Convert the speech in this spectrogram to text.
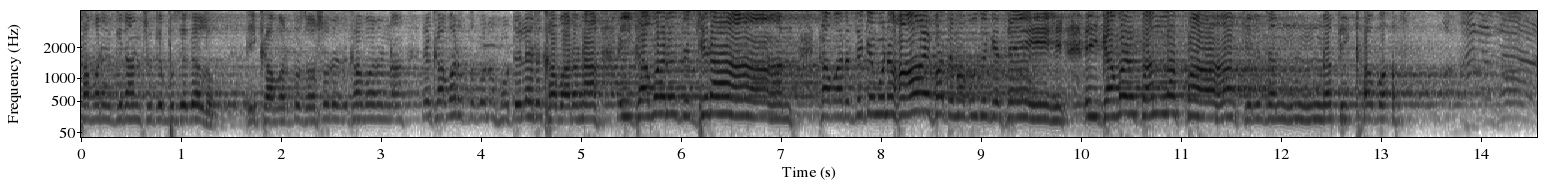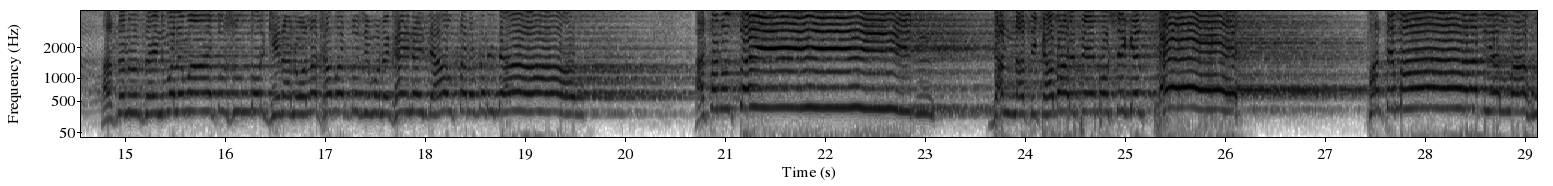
খাবারের গিরান শুকে বুঝে গেল, এই খাবার তো যশোরের খাবার না এই খাবার তো কোনো হোটেলের খাবার না, এই খাবার যে ঘিরান, খাবার দেখে মনে হয় ফাতেমা বুঝে গেছে, এই খাবার তো আল্লাহ পাকের জান্নাতি খাবার। হাসান হুসাইন বলে, মা, এত সুন্দর ঘেরানওয়ালা খাবার তো জীবনে খাই নাই, দাও, তাড়াতাড়ি দাও। হাসান হুসাইন জান্নাতি খাবার পেয়ে বসে গেছে। ফাতেমা রাদিয়াল্লাহু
